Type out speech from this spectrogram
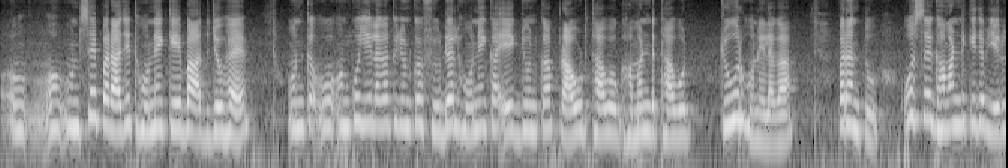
उनसे पराजित होने के बाद जो है, उनका, वो, उनको ये लगा कि जो उनका फ्यूडल होने का एक जो उनका प्राउड था, वो घमंड था, वो चूर होने लगा। परंतु उस घमंड के जब ये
